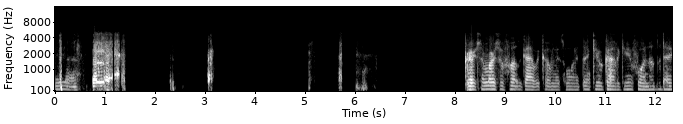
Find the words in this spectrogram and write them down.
Amen. Gracious and merciful Father God, we come this morning. Thank you, God, again for another day.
